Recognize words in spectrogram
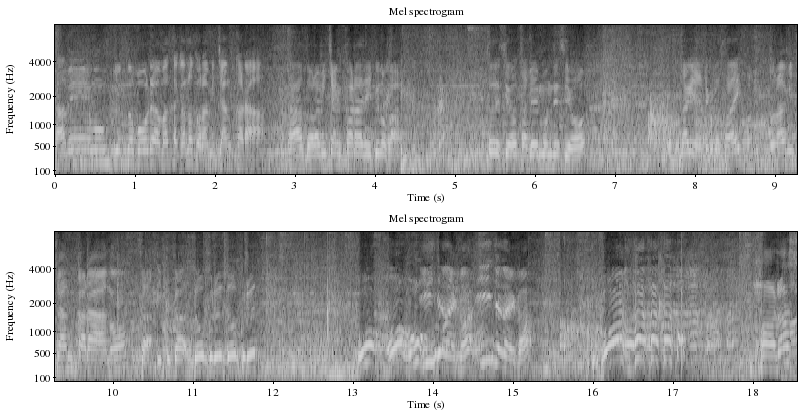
食べもんくんのボールはまさかのドラミちゃんから。さあドラミちゃんカラーでいくのか。そうですよ食べもんですよ。投げちゃってください。ドラミちゃんからの。さあ行くか。どう来る？どう来る？おおいいんじゃないかいいんじゃないかお原賞ス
